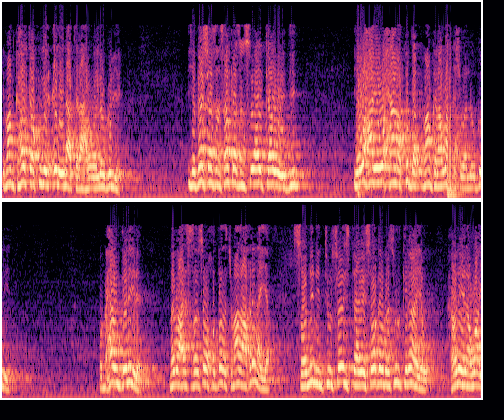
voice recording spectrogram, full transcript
imaamka halkaa ku yar celi inaad tiraahdo waa loo iyo meeshaasan halkaasan su'aal kaa weydiin iyo waxaayo waxaana ku dar imaamkana alla hadasho waa loo golyahay oo maxaa u daliila nabiga alay sla isagoo khudbada jumcada akrinaya soo nin intuu soo istaagay soo galba rasuulka ilaahayow xoolihiina waa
